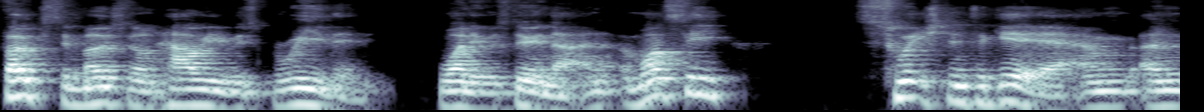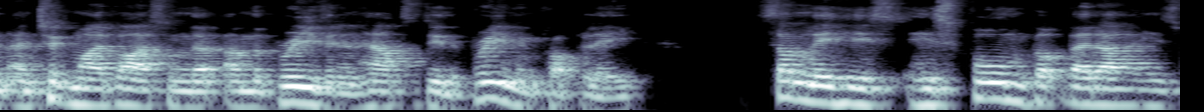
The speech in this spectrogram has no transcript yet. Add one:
focusing mostly on how he was breathing when he was doing that, and, and once he switched into gear and, and and took my advice on the on the breathing and how to do the breathing properly, suddenly his his form got better, his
